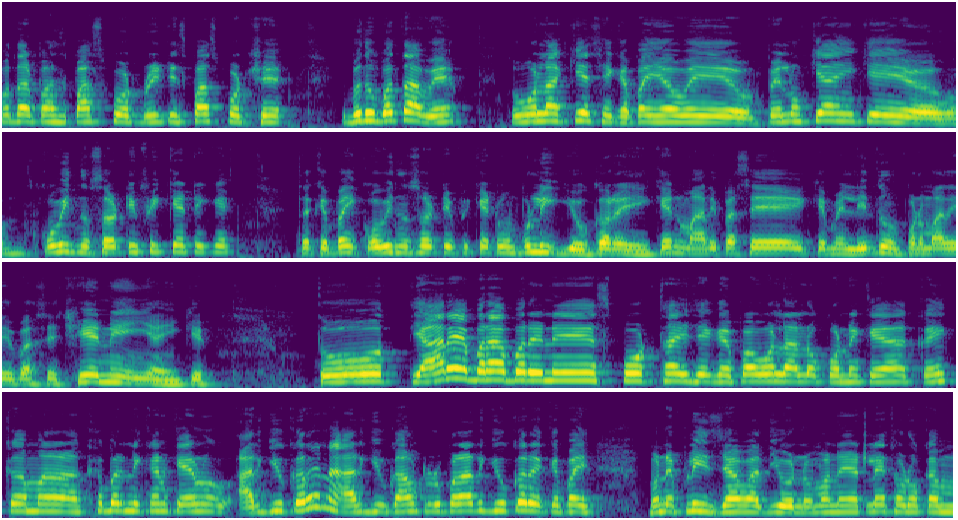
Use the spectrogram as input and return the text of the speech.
પોતાના પાસે પાસપોર્ટ બ્રિટિશ પાસપોર્ટ છે, એ બધું બતાવે. તો ઓલા કહે છે કે ભાઈ હવે પેલું ક્યાંય કે કોવિડનું સર્ટિફિકેટ કે. તો કે ભાઈ કોવિડનું સર્ટિફિકેટ હું ભૂલી ગયો ઘરે. કે મારી પાસે કે મેં લીધું, પણ મારી પાસે છે નહીં અહીંયા કે. તો ત્યારે બરાબર એને સ્પોટ થાય છે કે પવલા લોકોને કે કંઈક આમાં ખબર નહીં, કારણ કે એનું આર્ગ્યુ કરે ને આર્ગ્યુ કાઉન્ટર ઉપર આર્ગ્યુ કરે કે ભાઈ, મને પ્લીઝ જવા દ્યો ને, મને એટલે થોડોક આમ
